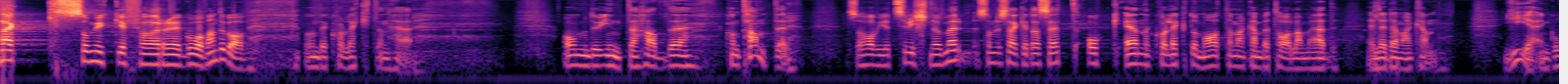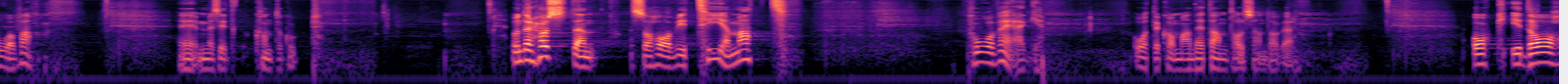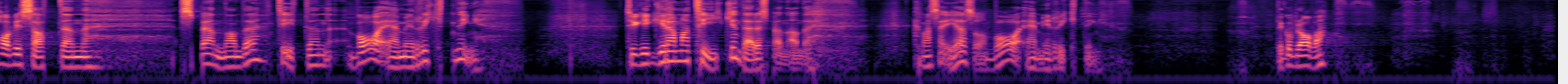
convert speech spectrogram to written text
Tack så mycket för gåvan du gav under kollekten här. Om du inte hade kontanter så har vi ett swishnummer som du säkert har sett och en kollektomat där man kan betala med eller där man kan ge en gåva eh, med sitt kontokort. Under hösten så har vi temat På väg återkommande ett antal söndagar. Och idag har vi satt den spännande titeln Vad är min riktning? Tycker grammatiken där är spännande. Kan man säga så? Vad är min riktning? Det går bra va?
